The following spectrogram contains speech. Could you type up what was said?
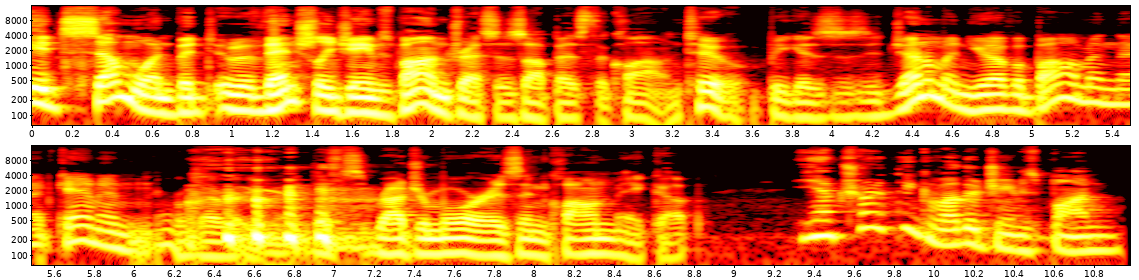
it's someone, but eventually James Bond dresses up as the clown too, because gentlemen, you have a bomb in that cannon or whatever. you know, that's Roger Moore is in clown makeup, Yeah, I'm trying to think of other James Bond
